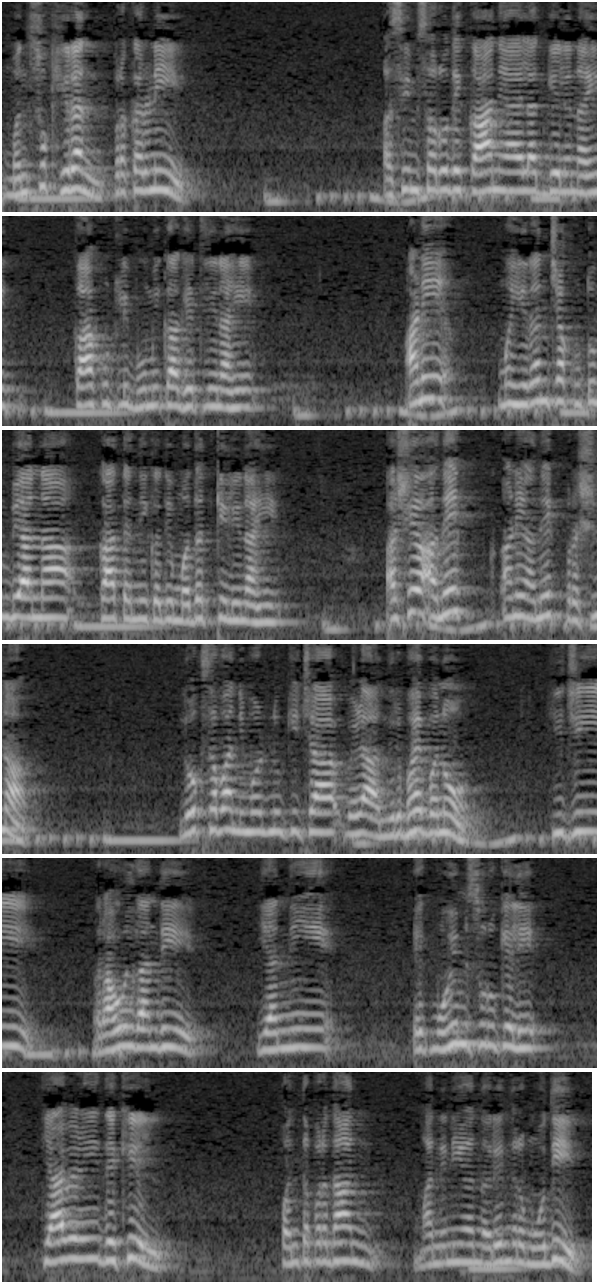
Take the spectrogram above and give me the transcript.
मनसुख हिरन प्रकरणी असीम सरोदे का न्यायालयात गेले नाहीत? का कुठली भूमिका घेतली नाही? आणि मग हिरणच्या कुटुंबियांना का त्यांनी कधी मदत केली नाही? असे अनेक आणि अनेक प्रश्न लोकसभा निवडणुकीच्या वेळा निर्भय बनो ही जी राहुल गांधी यांनी एक मोहीम सुरू केली त्यावेळी देखील पंतप्रधान माननीय नरेंद्र मोदी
